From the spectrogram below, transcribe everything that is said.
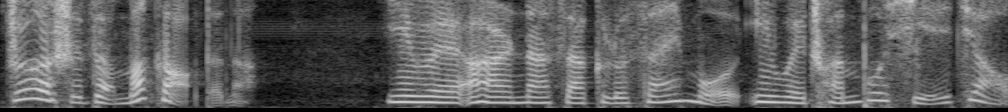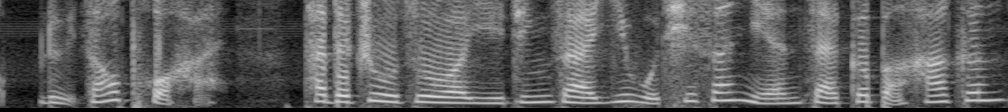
这是怎么搞的呢？因为阿尔纳萨克鲁塞姆因为传播邪教屡遭迫害，他的著作已经在1573年在哥本哈根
